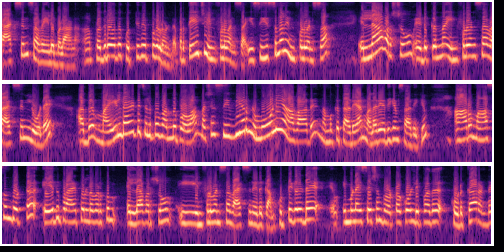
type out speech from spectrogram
വാക്സിൻസ് അവൈലബിൾ ആണ്. പ്രതിരോധ കുത്തിവയ്പ്പുകളുണ്ട്. പ്രത്യേകിച്ച് ഇൻഫ്ലുവൻസ ഈ സീസണൽ ഇൻഫ്ലുവൻസ എല്ലാ വർഷവും എടുക്കുന്ന ഇൻഫ്ലുവൻസ വാക്സിനിലൂടെ അത് മൈൽഡായിട്ട് ചിലപ്പോൾ വന്നു പോവാം. പക്ഷെ സിവിയർ ന്യൂമോണിയ ആവാതെ നമുക്ക് തടയാൻ വളരെയധികം സാധിക്കും. ആറു മാസം തൊട്ട് ഏത് പ്രായത്തുള്ളവർക്കും എല്ലാ വർഷവും ഈ ഇൻഫ്ലുവൻസ വാക്സിൻ എടുക്കാം. കുട്ടികളുടെ ഇമ്മ്യൂണൈസേഷൻ പ്രോട്ടോകോളിൽ ഇപ്പോൾ അത് കൊടുക്കാറുണ്ട്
